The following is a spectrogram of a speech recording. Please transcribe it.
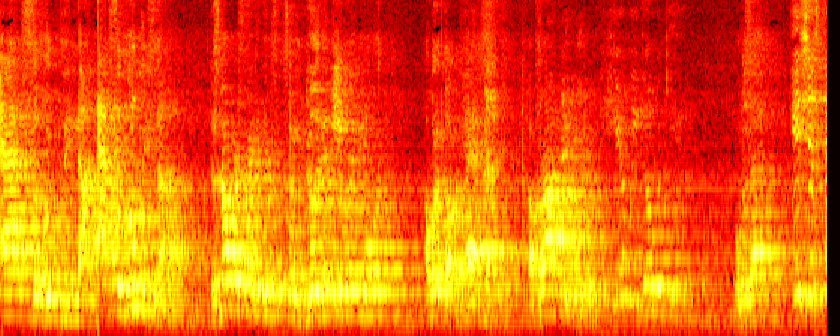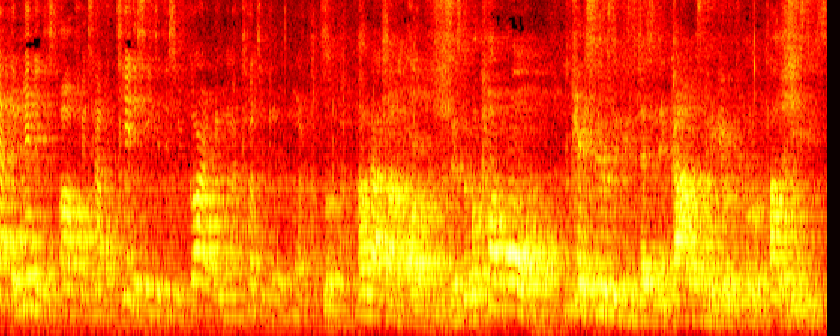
Absolutely not. Absolutely not. There's no more to make the difference between good and evil anymore. I would have thought past it. A prophet would. Here we go again. What was that? It's just that the men in this office have a tendency to disregard me when I come to them with warnings. Look, I'm not trying to argue with you, sister, but come on. You can't seriously be suggesting that God wants me to give a funeral to Polynices.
